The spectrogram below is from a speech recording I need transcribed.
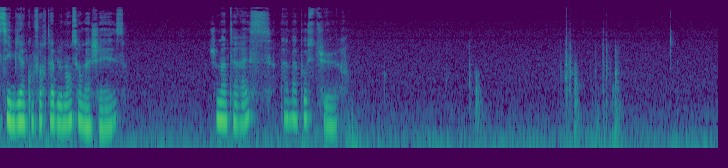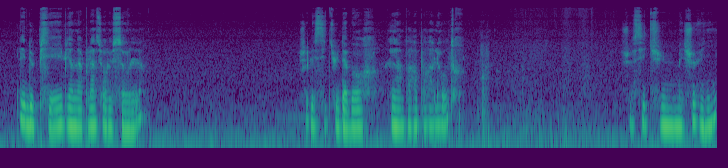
Assis bien confortablement sur ma chaise, je m'intéresse à ma posture. Les deux pieds bien à plat sur le sol. Je les situe d'abord l'un par rapport à l'autre. Je situe mes chevilles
